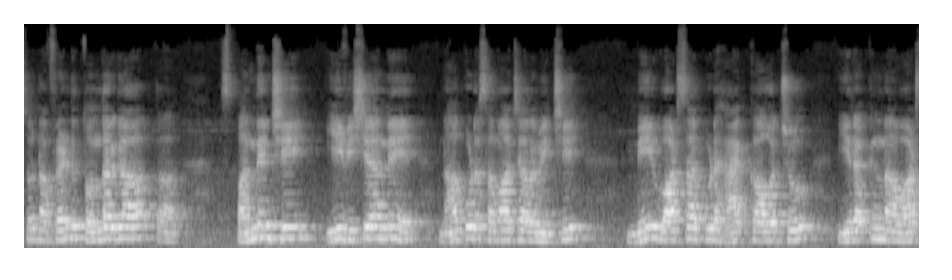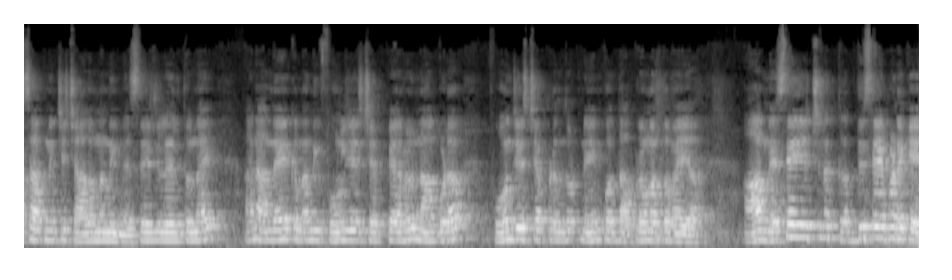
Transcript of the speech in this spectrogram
సో నా ఫ్రెండ్ తొందరగా స్పందించి ఈ విషయాన్ని నాకు కూడా సమాచారం ఇచ్చి మీ వాట్సాప్ కూడా హ్యాక్ కావచ్చు. ఈ రకంగా నా వాట్సాప్ నుంచి చాలా మందికి మెసేజ్లు వెళ్తున్నాయి అని అనేక మందికి ఫోన్ చేసి చెప్పారు. నాకు కూడా ఫోన్ చేసి చెప్పడంతో నేను కొంత అప్రమత్తమయ్యా. ఆ మెసేజ్ ఇచ్చిన కొద్దిసేపటికే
